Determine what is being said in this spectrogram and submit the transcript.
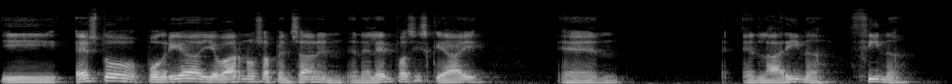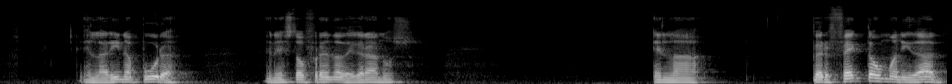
Y esto podría llevarnos a pensar en, en el énfasis que hay en, en la harina fina, en la harina pura, en esta ofrenda de granos, en la perfecta humanidad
